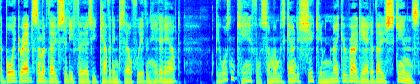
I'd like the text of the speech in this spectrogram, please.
The boy grabbed some of those silly furs he'd covered himself with and headed out. If he wasn't careful, someone was going to shoot him and make a rug out of those skins.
